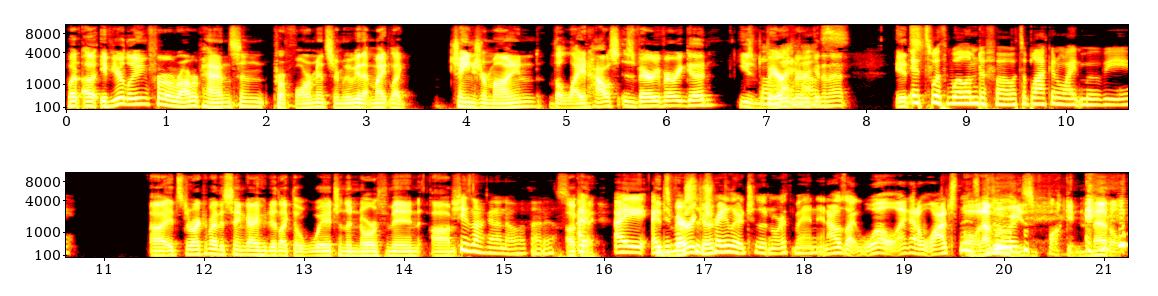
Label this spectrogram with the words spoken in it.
But uh, if you're looking for a Robert Pattinson performance or movie that might like change your mind, The Lighthouse is very very good. He's The very very good in that. It's It's with Willem Dafoe. It's a black and white movie. uh, it's directed by the same guy who did like The Witch and The Northman. Um, She's not gonna know what that is. okay. I I, I It's did watch the good. trailer to the Northman and I was like, whoa, I gotta watch this. Oh, that movie is fucking metal.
